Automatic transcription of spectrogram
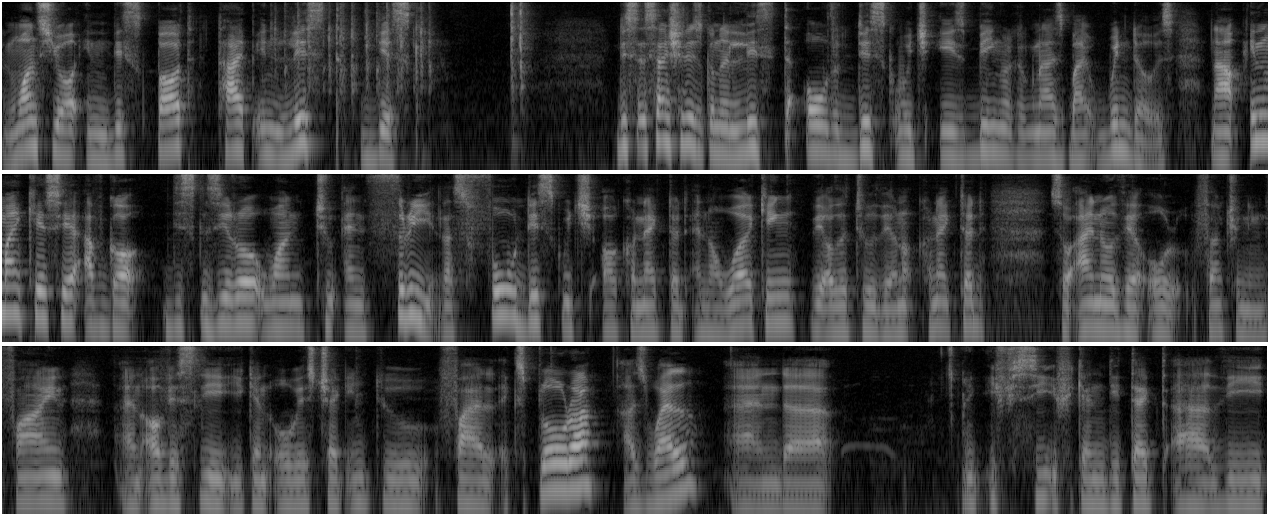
And once you're in DiskPart, type in list disk this essentially is going to list all the disk which is being recognized by Windows. Now, in my case here, I've got disk 0, 1, 2, and 3. That's four disks which are connected and are working. The other two, they are not connected. So I know they're all functioning fine. And obviously, you can always check into File Explorer as well. And uh, if you see if you can detect uh, the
